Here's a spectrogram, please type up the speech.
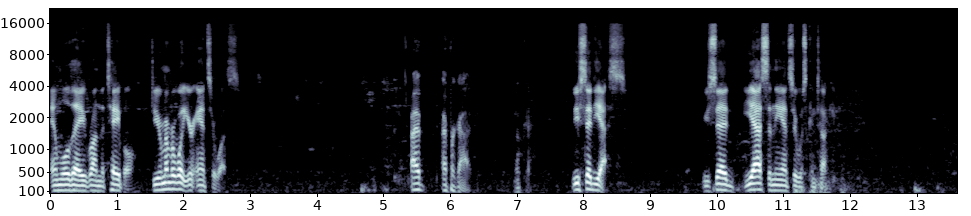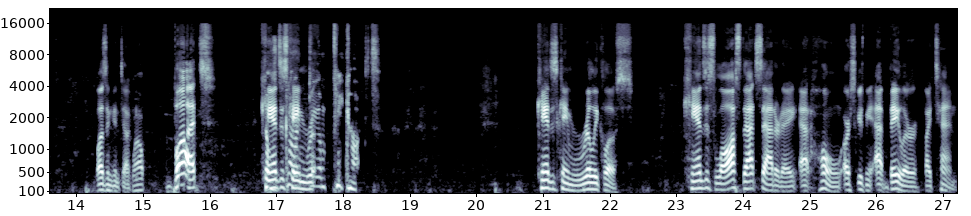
and will they run the table? Do you remember what your answer was? I I forgot. Okay. You said yes. You said yes, and the answer was Kentucky. Wasn't Kentucky. Well, but Kansas came. Re- peacocks. Kansas came really close. Kansas lost that Saturday at home, or excuse me, at Baylor by 10.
